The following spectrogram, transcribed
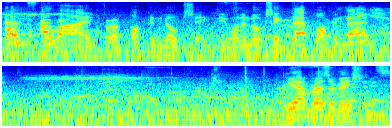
That's the line for a fucking milkshake. Do you want a milkshake that fucking bad? We have reservations.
